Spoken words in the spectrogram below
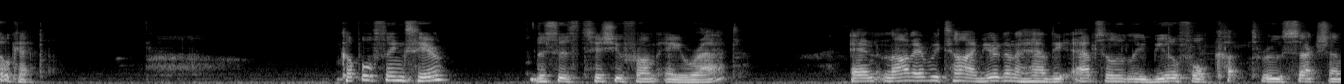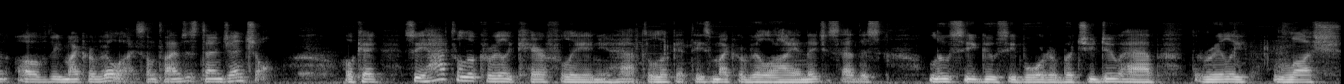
Okay. A couple of things here. This is tissue from a rat. And not every time you're going to have the absolutely beautiful cut through section of the microvilli. Sometimes it's tangential. Okay, so you have to look really carefully and you have to look at these microvilli, and they just have this loosey goosey border, but you do have the really lush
